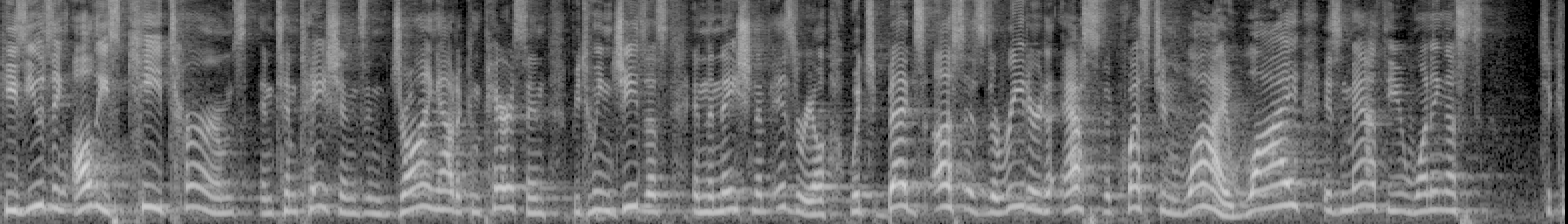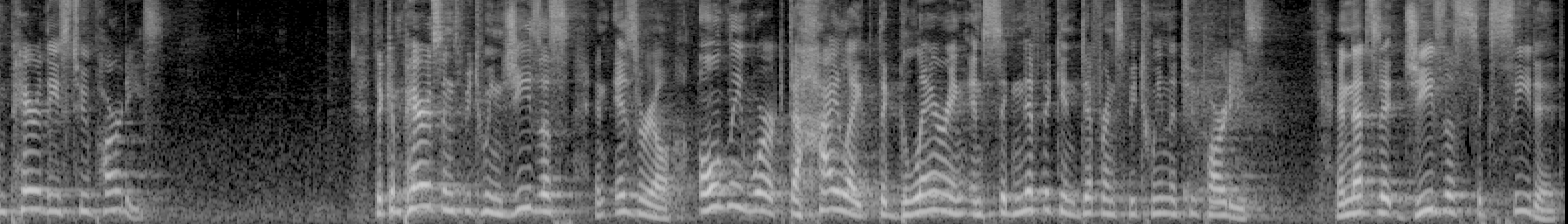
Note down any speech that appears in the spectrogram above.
he's using all these key terms and temptations and drawing out a comparison between Jesus and the nation of Israel, which begs us as the reader to ask the question why? Why is Matthew wanting us to compare these two parties. The comparisons between Jesus and Israel only work to highlight the glaring and significant difference between the two parties, and that's that Jesus succeeded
